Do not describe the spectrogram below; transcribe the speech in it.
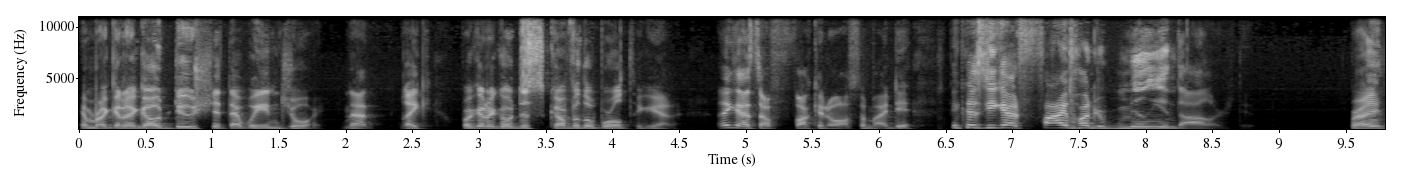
And we're going to go do shit that we enjoy. Not like we're going to go discover the world together. I think that's a fucking awesome idea because you got $500 million, dude. Right?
